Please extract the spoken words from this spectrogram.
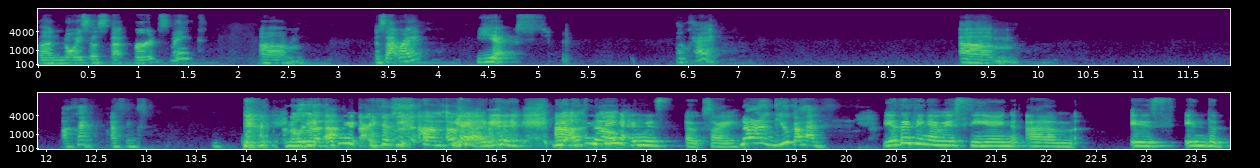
the noises that birds make. Um, is that right? Yes. Okay. Um, okay, I think I'm gonna leave it at that. Sorry. Um, okay. Yeah. The Um, other so- thing I was, oh, sorry. No, no, you go ahead. The other thing I was seeing um, is in the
